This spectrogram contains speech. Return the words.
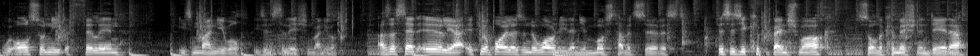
we also need to fill in his manual, his installation manual. As I said earlier, if your boiler's under warranty, then you must have it serviced. This is your benchmark, so the commissioning data.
